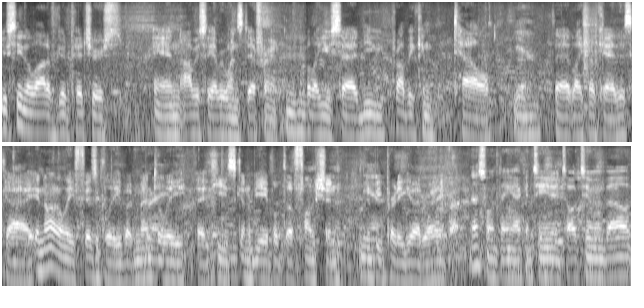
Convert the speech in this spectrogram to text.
You've seen a lot of good pitchers, and obviously everyone's different. But like you said, you probably can tell yeah that like okay, this guy, and not only physically but mentally, that he's going to be able to function and Yeah. be pretty good, right? That's one thing I continue to talk to him about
